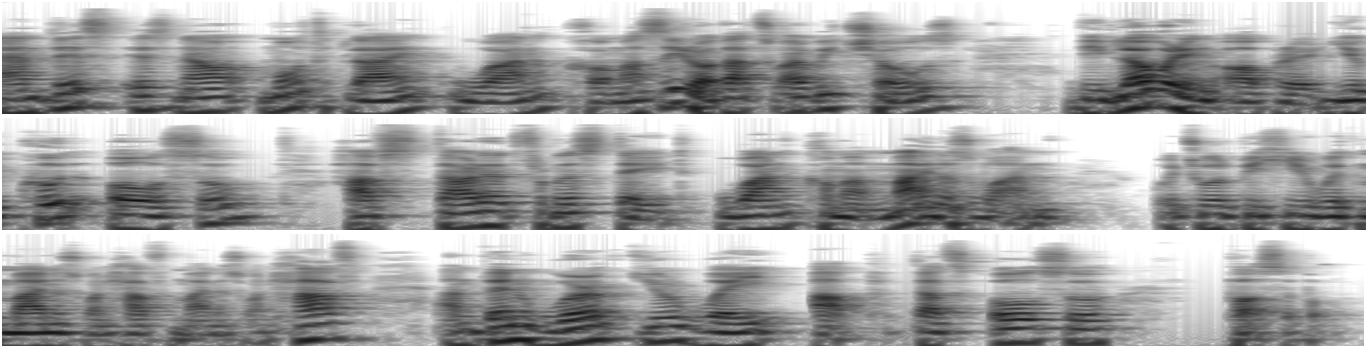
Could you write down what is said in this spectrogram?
And this is now multiplying 1 comma 0. That's why we chose the lowering operator. You could also have started from the state 1 comma minus 1, which will be here with minus 1 half minus 1 half, and then work your way up. That's also possible.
